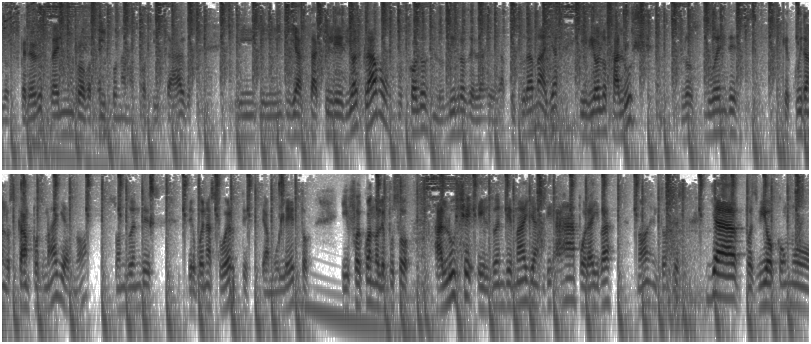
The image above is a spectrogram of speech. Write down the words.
los superhéroes traen un robotito, una mascotita, algo. Y, y, y, hasta que le dio al clavo, buscó los, los libros de la, de la, cultura maya y vio los alush, los duendes que cuidan los campos mayas, ¿no? Son duendes de buena suerte, de amuleto. Y fue cuando le puso aluche el duende maya. De, ah, por ahí va. ¿no? Entonces ya pues vio cómo,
